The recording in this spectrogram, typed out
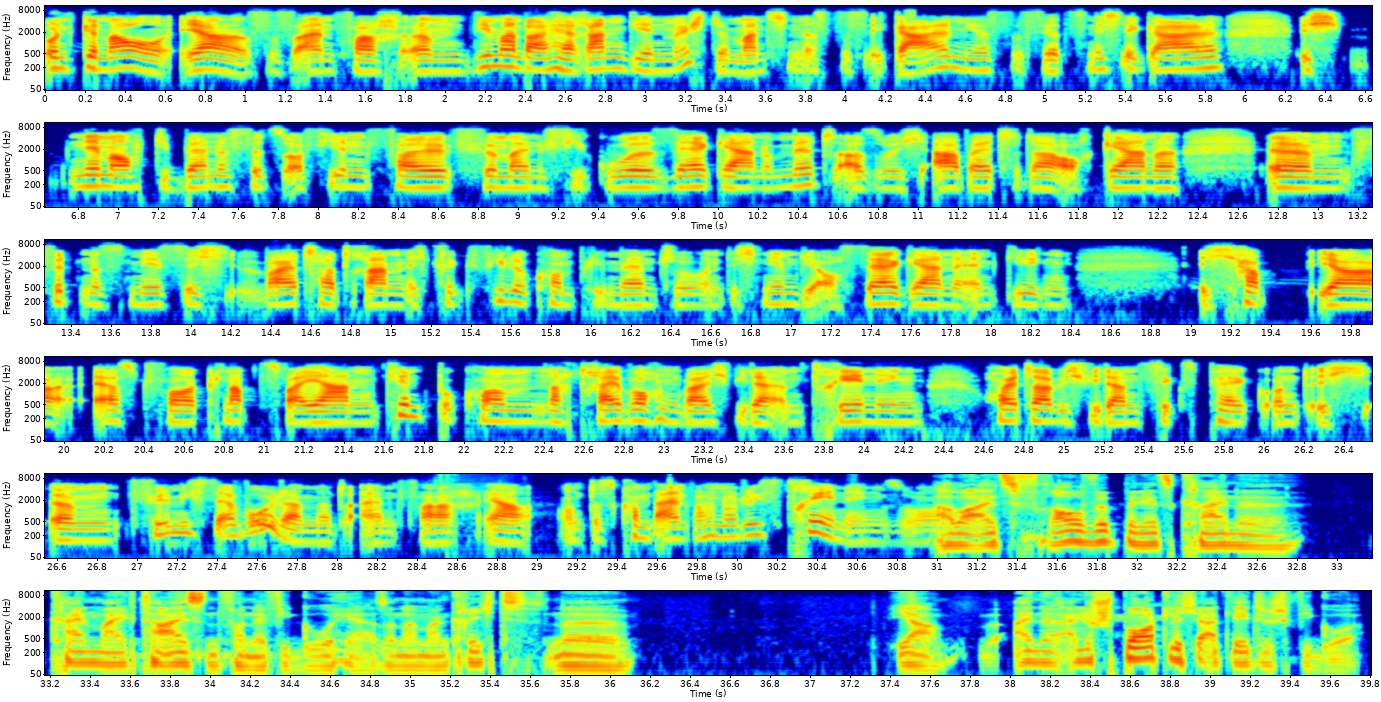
Und genau, ja, es ist einfach, ähm, wie man da herangehen möchte. Manchen ist es egal, mir ist es jetzt nicht egal. Ich nehme auch die Benefits auf jeden Fall für meine Figur sehr gerne mit. Also ich arbeite da auch gerne ähm, fitnessmäßig weiter dran. Ich kriege viele Komplimente und ich nehme die auch sehr gerne entgegen. Ich habe ja erst vor knapp zwei Jahren ein Kind bekommen. Nach drei Wochen war ich wieder im Training. Heute habe ich wieder ein Sixpack und ich ähm, fühle mich sehr wohl damit einfach. Ja, und das kommt einfach nur durchs Training so. Aber als Frau wird man jetzt keine kein Mike Tyson von der Figur her, sondern man kriegt eine ja eine eine sportliche athletische Figur.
